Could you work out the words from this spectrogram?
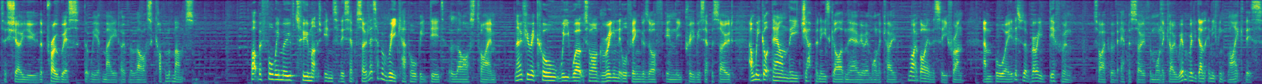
to show you the progress that we have made over the last couple of months. But before we move too much into this episode, let's have a recap of what we did last time. Now if you recall, we worked our green little fingers off in the previous episode and we got down the Japanese garden area in Monaco, right by the seafront. And boy, this was a very different type of episode for Monaco. We haven't really done anything like this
